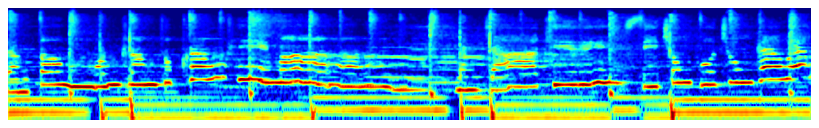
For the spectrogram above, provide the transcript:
ดังต้องมนครั้งทุกครั้งที่มานังจากคีรีสีชมพูชุมแพรแหวงใหญ่แหวง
